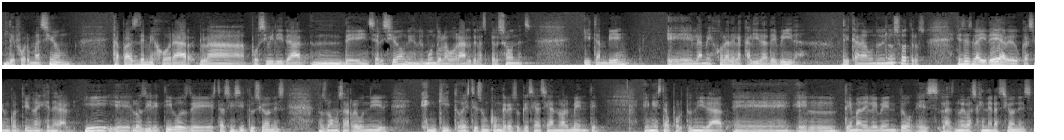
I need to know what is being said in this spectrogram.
de formación capaz de mejorar la posibilidad de inserción en el mundo laboral de las personas y también eh, la mejora de la calidad de vida de cada uno de nosotros. Esa es la idea de educación continua en general. Y eh, los directivos de estas instituciones nos vamos a reunir en Quito. Este es un congreso que se hace anualmente. En esta oportunidad eh, el tema del evento es las nuevas generaciones,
